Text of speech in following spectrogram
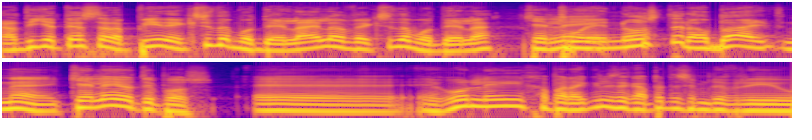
αντί για 4 πήρε 60 μοντέλα, έλαβε 60 μοντέλα Και του λέει- ενός τεραμπάιτ. Ναι, και λέει ο τύπος. Ε, εγώ λέει είχα παραγγείλει 15 Σεπτεμβρίου.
